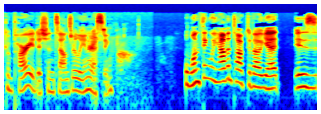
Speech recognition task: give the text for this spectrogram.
Campari edition sounds really interesting. One thing we haven't talked about yet is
